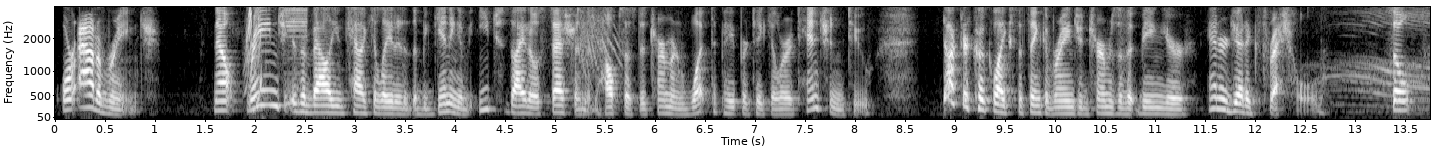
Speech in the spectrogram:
or out of range? Now, range is a value calculated at the beginning of each Zyto session that helps us determine what to pay particular attention to. Dr. Cook likes to think of range in terms of it being your energetic threshold. So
